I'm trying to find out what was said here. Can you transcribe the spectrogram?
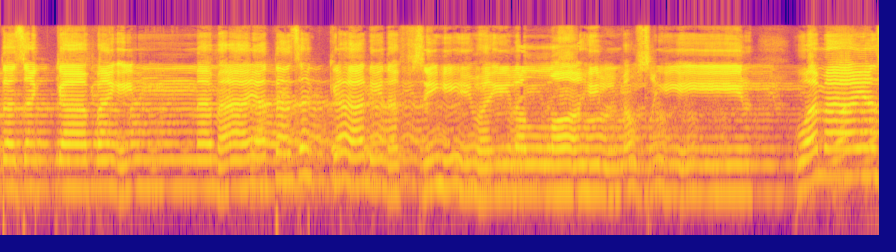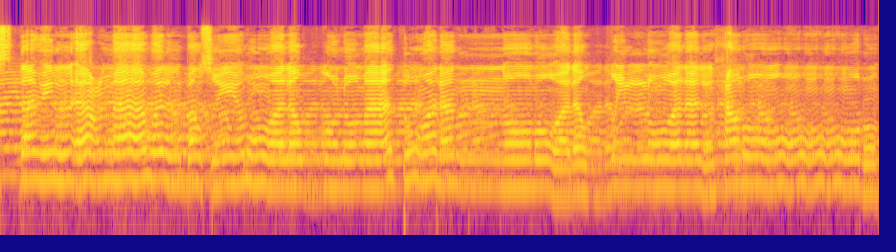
تزكى فإنما يتزكى لنفسه وإلى الله المصير. وما يستوي الأعمى والبصير ولا الظلمات ولا النور ولا الظل ولا الحرور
